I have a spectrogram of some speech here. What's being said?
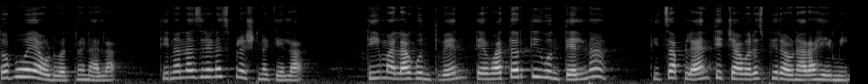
तो भोया उडवत म्हणाला. तिनं नजरेनंच प्रश्न केला. ती मला गुंतवेन तेव्हा तर ती गुंतेल ना. तिचा प्लॅन तिच्यावरच फिरवणार आहे मी.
